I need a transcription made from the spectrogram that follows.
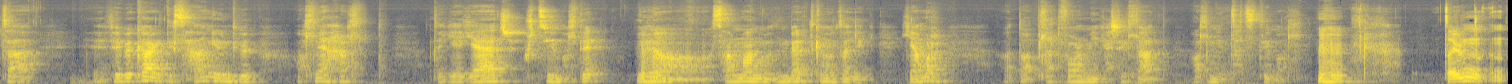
За ФБК гэдэг сан юм тэгээд олонний анхааралд одоо яаж хүрсэн юм бол те Энэ сан маань баримт кино за яг ямар одоо платформыг ашиглаад олон нийт цацд юм бол. За ер нь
